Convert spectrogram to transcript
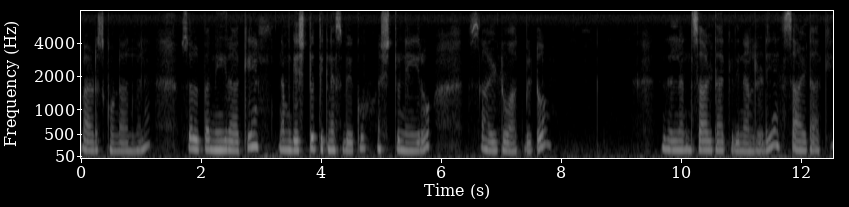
ಬಾಡಿಸ್ಕೊಂಡಾದ್ಮೇಲೆ ಸ್ವಲ್ಪ ನೀರು ಹಾಕಿ, ನಮ್ಗೆ ಎಷ್ಟು ತಿಕ್ನೆಸ್ ಬೇಕು ಅಷ್ಟು ನೀರು ಸಾಲ್ಟು ಹಾಕ್ಬಿಟ್ಟು. ಇದರಲ್ಲಿ ನಾನು ಸಾಲ್ಟ್ ಹಾಕಿದ್ದೀನಿ ಆಲ್ರೆಡಿ ಸಾಲ್ಟ್ ಹಾಕಿ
